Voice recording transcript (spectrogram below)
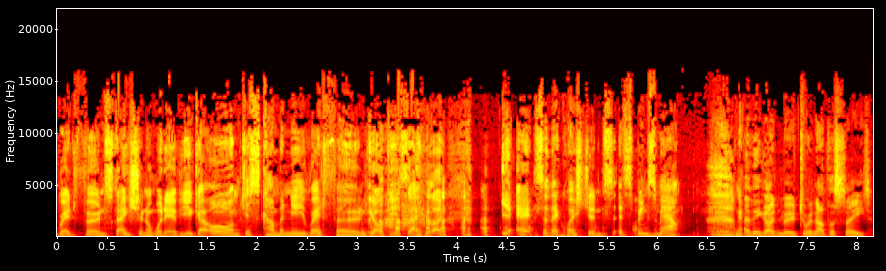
Redfern Station or whatever, you go, oh, I'm just coming near Redfern. You, know, you say, like, you answer their questions. It spins them out. I think I'd move to another seat.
